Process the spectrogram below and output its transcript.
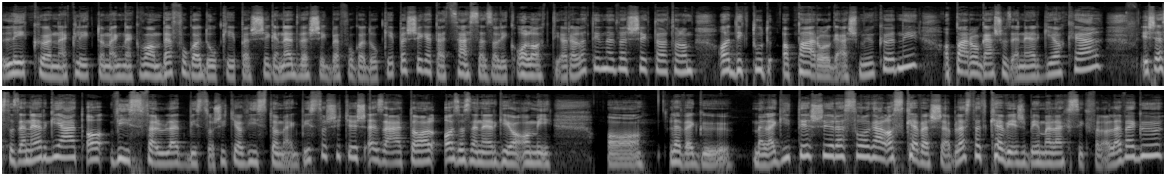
légkörnek, légtömegnek van befogadó képessége, nedvesség befogadó képessége, tehát 100% alatti a relatív nedvességtartalom, addig tud a párolgás működni, a párolgáshoz energia kell, és ezt az energiát a vízfelület biztosítja, a víztömeg biztosítja, és ezáltal az az energia, ami a levegő melegítésére szolgál, az kevesebb lesz, tehát kevésbé melegszik fel a levegő,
